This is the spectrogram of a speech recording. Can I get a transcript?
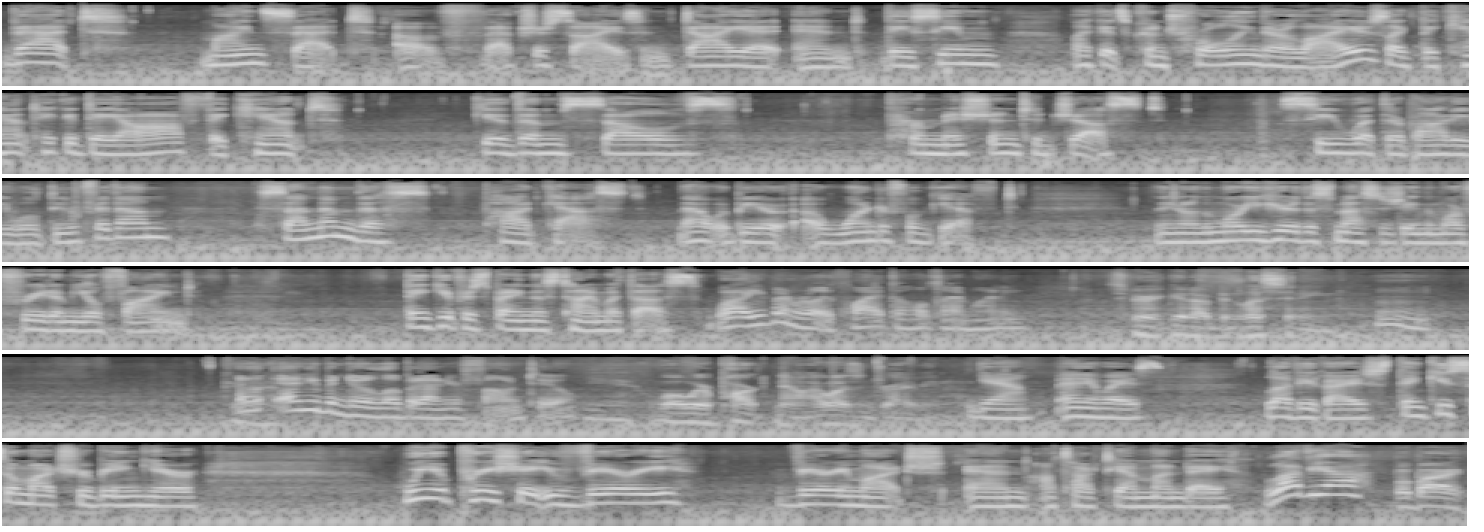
that mindset of exercise and diet and they seem like it's controlling their lives, like they can't take a day off, they can't give themselves permission to just see what their body will do for them. Send them this podcast. That would be a, a wonderful gift. You know, the more you hear this messaging, the more freedom you'll find. Thank you for spending this time with us. Wow, you've been really quiet the whole time, honey. It's very good. I've been listening. Hmm. Good. And you've been doing a little bit on your phone too. Yeah. Well, we're parked now. I wasn't driving. Yeah. Anyways, love you guys. Thank you so much for being here. We appreciate you very, very much. And I'll talk to you on Monday. Love ya. Bye bye.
